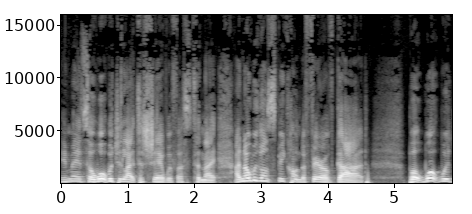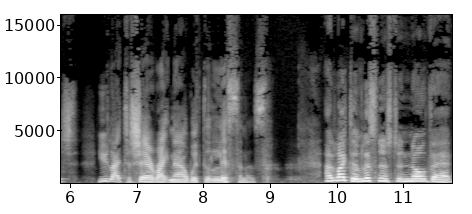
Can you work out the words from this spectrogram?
Amen. So, what would you like to share with us tonight? I know we're going to speak on the fear of God, but what would you like to share right now with the listeners? I'd like the listeners to know that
